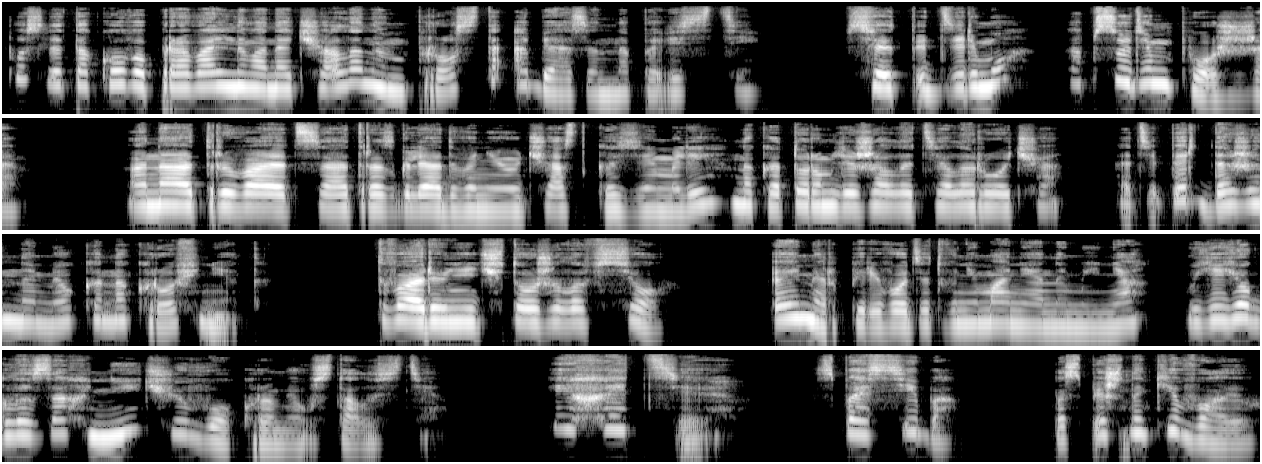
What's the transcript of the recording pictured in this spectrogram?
После такого провального начала нам просто обязанно повести. Все это дерьмо обсудим позже. Она отрывается от разглядывания участка земли, на котором лежало тело Роча, а теперь даже намека на кровь нет. Тварь уничтожила все. Эмер переводит внимание на меня. В ее глазах ничего, кроме усталости. И Хэтти, спасибо. Поспешно киваю,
